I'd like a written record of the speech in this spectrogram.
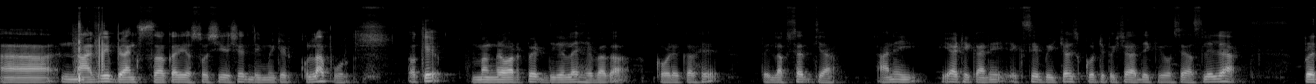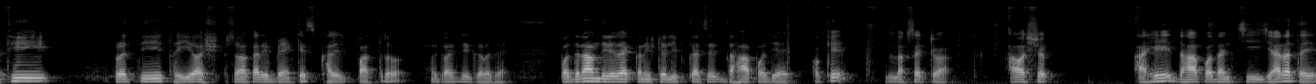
नागरी बँक सहकारी असोसिएशन लिमिटेड कोल्हापूर. ओके मंगळवार पेठ दिलेलं आहे हे बघा कोडेकर हे. ते लक्षात घ्या. आणि या ठिकाणी एकशे बेचाळीस कोटीपेक्षा अधिक व्यवसाय असलेल्या प्रति प्रतिथयश सहकारी बँकेस खालील पात्र उमेदवारांची गरज आहे. पदनाम दिलेल्या कनिष्ठ लिपिकाचे दहा पदे आहे ओके लक्षात ठेवा. आवश्यक आहे दहा पदांची जाहिरात आहे.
